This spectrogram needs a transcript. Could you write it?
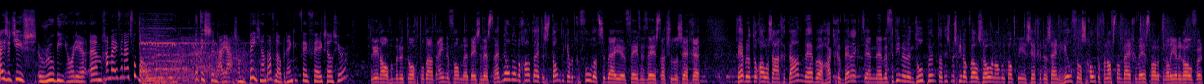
Kaiser Chiefs, Ruby hoorde je. Um, gaan we even naar het voetbal. Dat is uh, nou ja, zo'n beetje aan het aflopen, denk ik. VVV Excelsior. 3,5 minuut nog tot aan het einde van uh, deze wedstrijd. 0-0 nog altijd de stand. Ik heb het gevoel dat ze bij VVV straks zullen zeggen... We hebben er toch alles aan gedaan. We hebben hard gewerkt en uh, we verdienen een doelpunt. Dat is misschien ook wel zo. Aan de andere kant kun je zeggen, er zijn heel veel schoten van afstand bij geweest. We hadden het er al eerder over.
